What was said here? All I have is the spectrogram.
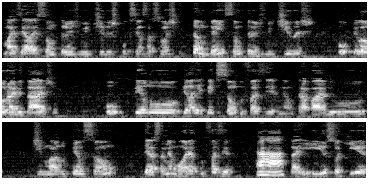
mas elas são transmitidas por sensações que também são transmitidas ou pela oralidade ou pelo, pela repetição do fazer, né? Um trabalho de manutenção dessa memória do fazer. Aham, Daí isso aqui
